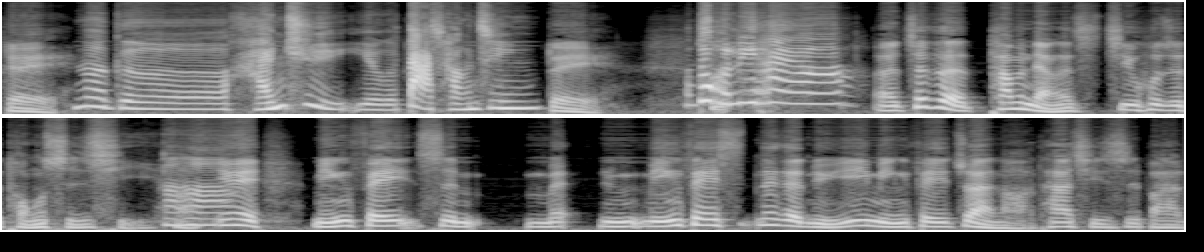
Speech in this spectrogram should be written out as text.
对，那个韩剧有个大长今，对，都很厉害啊。呃，这个他们两个几乎是同时期啊，因为明妃是。明明妃是那个女医明妃传啊，它其实把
